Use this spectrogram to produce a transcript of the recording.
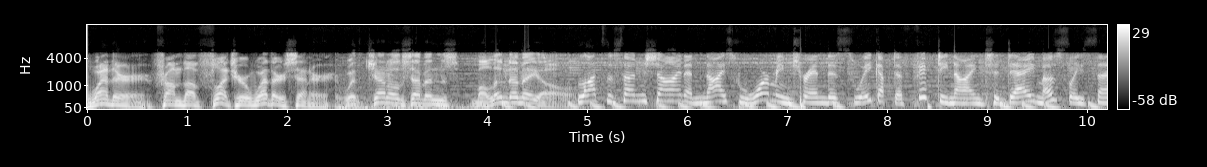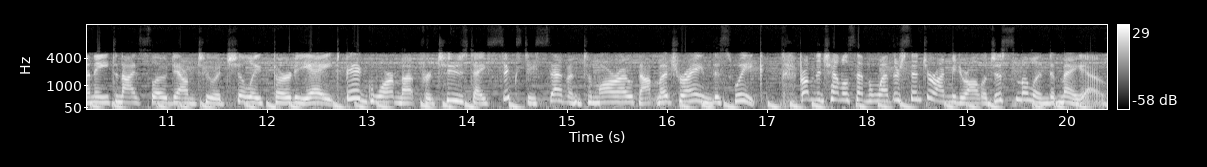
Weather from the Fletcher Weather Center with Channel 7's Melinda Mayo. Lots of sunshine and nice warming trend this week, up to 59 today, mostly sunny. Tonight slow down to a chilly 38. Big warm up for Tuesday, 67 tomorrow. Not much rain this week. From the Channel 7 Weather Center, I'm meteorologist Melinda Mayo.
